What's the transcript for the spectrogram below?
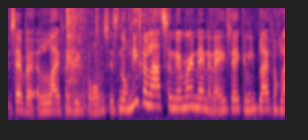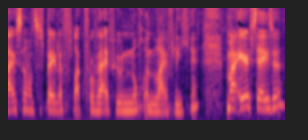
ze hebben live muziek voor ons. Het is nog niet hun laatste nummer. Nee, nee, nee, zeker niet. Blijf nog luisteren, want ze spelen vlak voor vijf uur nog een live liedje. Maar eerst deze,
